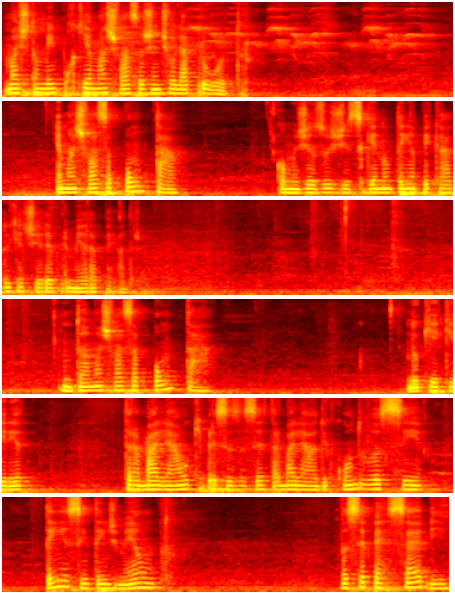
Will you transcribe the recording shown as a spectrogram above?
mas também porque é mais fácil a gente olhar para o outro. É mais fácil apontar. Como Jesus disse, quem não tenha pecado que atire a primeira pedra. Então é mais fácil apontar do que querer trabalhar o que precisa ser trabalhado. E quando você tem esse entendimento, você percebe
